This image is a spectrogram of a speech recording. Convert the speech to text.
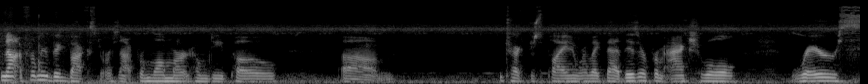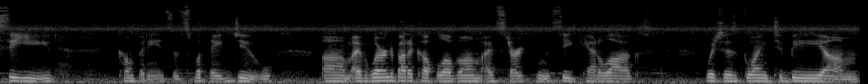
not from your big box stores, not from Walmart, Home Depot, um, Tractor Supply, anywhere like that. These are from actual rare seed companies. It's what they do. Um, I've learned about a couple of them. I've started seed catalogs, which is going to be um,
